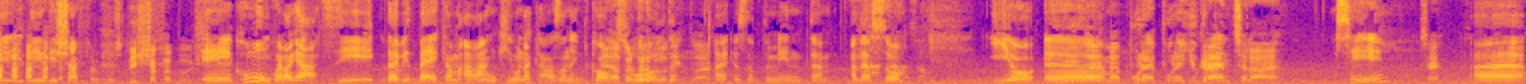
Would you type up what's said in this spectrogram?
di, di, di Shepherdbush. Di Schafferbush. E comunque ragazzi, David Beckham ha anche una casa nel Cotswold. per quello che l'ho detto, eh. esattamente. Adesso io... Eh, ehm, ma pure, pure Hugh Grant ce l'ha, eh? Sì? Sì. Eh,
